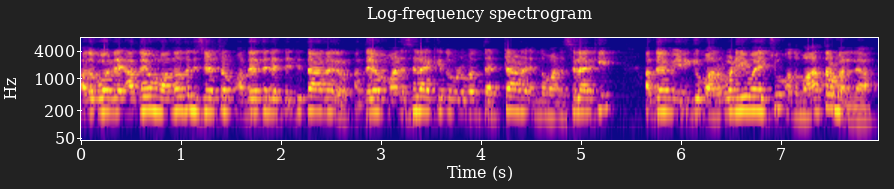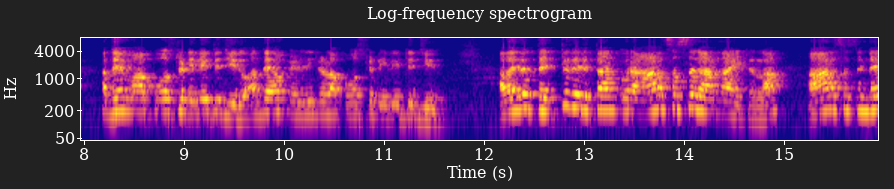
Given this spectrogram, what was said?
അതുപോലെ അദ്ദേഹം വന്നതിന് ശേഷം അദ്ദേഹത്തിന്റെ തെറ്റിദ്ധാരണകൾ അദ്ദേഹം മനസ്സിലാക്കിയത് മുഴുവൻ തെറ്റാണ് എന്ന് മനസ്സിലാക്കി അദ്ദേഹം എനിക്ക് മറുപടിയും അയച്ചു. അത് മാത്രമല്ല അദ്ദേഹം ആ പോസ്റ്റ് ഡിലീറ്റ് ചെയ്തു. അദ്ദേഹം എഴുതിയിട്ടുള്ള പോസ്റ്റ് ഡിലീറ്റും ചെയ്തു. അതായത് തെറ്റ് തിരുത്താൻ ഒരു ആർ എസ് എസ് കാരനായിട്ടുള്ള ആർ എസ് എസിന്റെ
